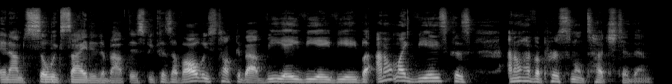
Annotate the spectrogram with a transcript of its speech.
and I'm so excited about this because I've always talked about VA VA VA but I don't like VAs cuz I don't have a personal touch to them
